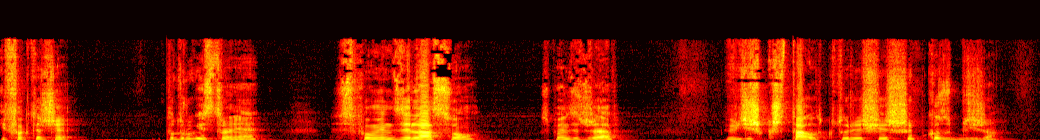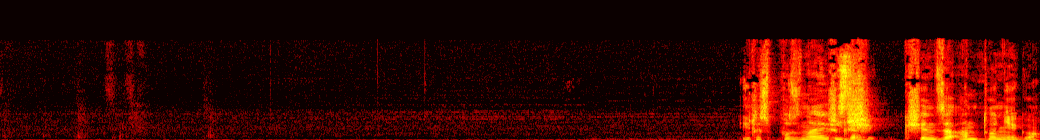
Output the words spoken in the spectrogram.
I faktycznie, po drugiej stronie, z pomiędzy lasu, z pomiędzy drzew, widzisz kształt, który się szybko zbliża. I rozpoznajesz ksi- księdza Antoniego,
